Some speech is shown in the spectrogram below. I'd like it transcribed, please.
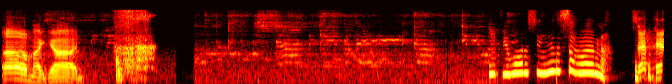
oh, my God. If you want to see the sun. Is that Pat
